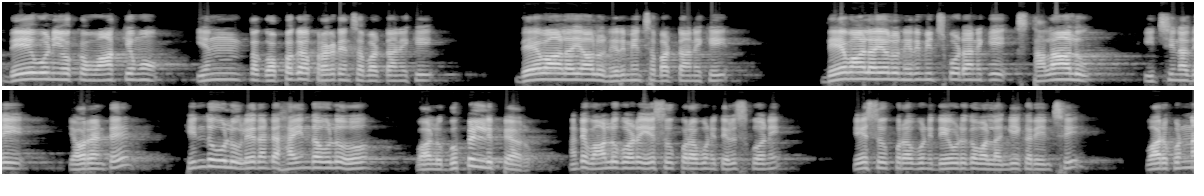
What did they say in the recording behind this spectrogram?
దేవుని యొక్క వాక్యము ఇంత గొప్పగా ప్రకటించబడటానికి దేవాలయాలు నిర్మించబడటానికి దేవాలయాలు నిర్మించుకోవడానికి స్థలాలు ఇచ్చినది ఎవరంటే హిందువులు లేదంటే హైందవులు వాళ్ళు గుప్పిళ్ళిప్పారు. అంటే వాళ్ళు కూడా యేసు ప్రభుని తెలుసుకొని యేసు ప్రభుని దేవుడిగా వాళ్ళు అంగీకరించి వారికున్న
